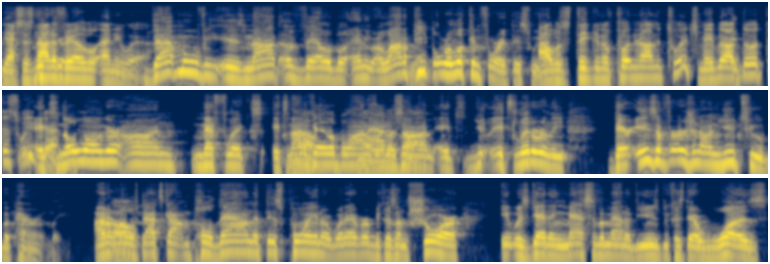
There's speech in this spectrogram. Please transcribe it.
Yes, it's not Because- available anywhere. That movie is not available anywhere. A lot of people were looking for it this week. I was thinking of putting it on the Twitch. Maybe I'll It- do it this weekend. It's no longer on Netflix. It's not No, available on Amazon. It's you, it's literally there is a version on YouTube apparently. I don't know Oh. if that's gotten pulled down at this point or whatever because I'm sure it was getting massive amount of views because there was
